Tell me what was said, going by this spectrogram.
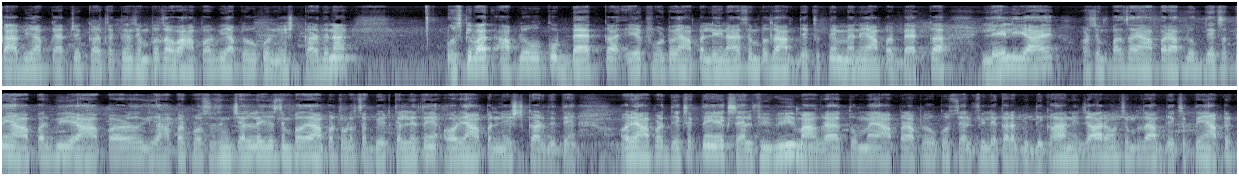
का भी आप कैप्चर कर सकते हैं सिंपल सा वहाँ पर भी आप लोगों को नेक्स्ट कर देना है। उसके बाद आप लोगों को बैग का एक फ़ोटो यहाँ पर लेना है सिंपल सा आप देख सकते हैं मैंने यहाँ पर बैग का ले लिया है और सिंपल सा यहाँ पर आप लोग देख सकते हैं यहाँ पर भी यहाँ पर यहाँ पर प्रोसेसिंग चल रही है सिंपल यहाँ पर थोड़ा सा वेट कर लेते हैं और यहाँ पर नेक्स्ट कर देते हैं और यहाँ पर देख सकते हैं एक सेल्फ़ी भी मांग रहा है तो मैं यहाँ पर आप लोगों को सेल्फ़ी लेकर अभी दिखाने जा रहा हूँ सिंपल सा आप देख सकते हैं यहाँ पर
